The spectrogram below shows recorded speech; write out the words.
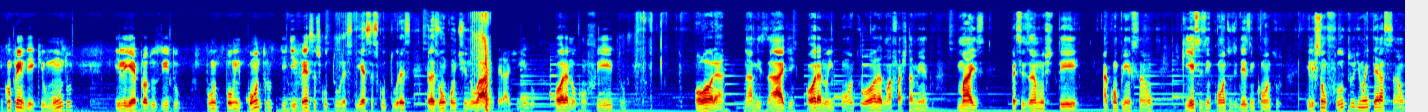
e compreender que o mundo ele é produzido por, por um encontro de diversas culturas. E essas culturas elas vão continuar interagindo, ora no conflito, ora na amizade, ora no encontro, ora no afastamento, mas precisamos ter a compreensão que esses encontros e desencontros eles são fruto de uma interação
